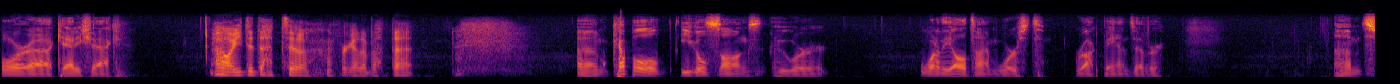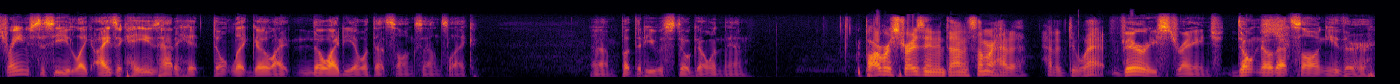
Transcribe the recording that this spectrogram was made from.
or uh, Caddyshack. Oh, you did that too. I forgot about that. Um, couple Eagles songs who were one of the all-time worst rock bands ever. Um, strange to see like Isaac Hayes had a hit, "Don't Let Go." I no idea what that song sounds like, um, but that he was still going then. Barbra Streisand and Donna Summer had a had a duet. Very strange. Don't know that song either.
